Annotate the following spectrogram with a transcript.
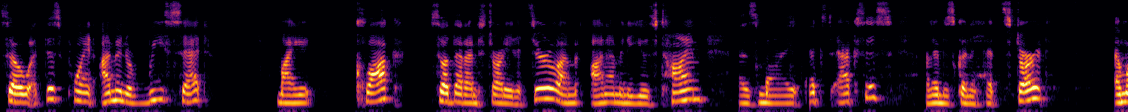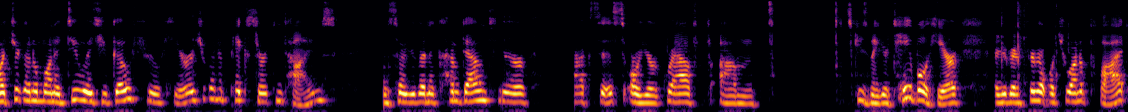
So at this point, I'm going to reset my clock so that I'm starting at zero. I'm, and I'm going to use time as my x-axis, and I'm just going to hit start. And what you're going to want to do as you go through here is you're going to pick certain times. And so you're going to come down to your axis or your graph, um, excuse me, your table here, and you're going to figure out what you want to plot.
